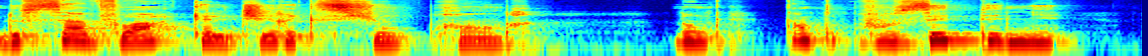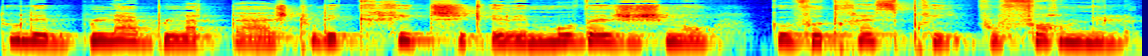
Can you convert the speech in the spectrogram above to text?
de savoir quelle direction prendre. Donc, quand vous éteignez tous les blablatages, tous les critiques et les mauvais jugements que votre esprit vous formule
